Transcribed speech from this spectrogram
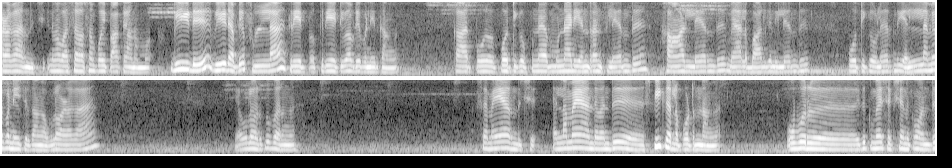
அழகாக இருந்துச்சு. இனிமேல் வருஷம் வருஷம் போய் பார்க்கலாம் நம்ம. வீடு வீடு அப்படியே ஃபுல்லாக க்ரியேட் க்ரியேட்டிவாக அப்படியே பண்ணியிருக்காங்க. கார் போ போர்ட்டிக்கோ முன்னா முன்னாடி என்ட்ரன்ஸ்லேருந்து ஹால்லேருந்து மேலே பால்கனிலேருந்து போர்ட்டிக்கோலேருந்து எல்லாமே பண்ணி வச்சுருக்காங்க. அவ்வளோ அழகாக எவ்வளோ இருக்குது பாருங்கள் செமையாக இருந்துச்சு. எல்லாமே அந்த வந்து ஸ்பீக்கரில் போட்டிருந்தாங்க. ஒவ்வொரு இதுக்குமே செக்ஷனுக்கும் வந்து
